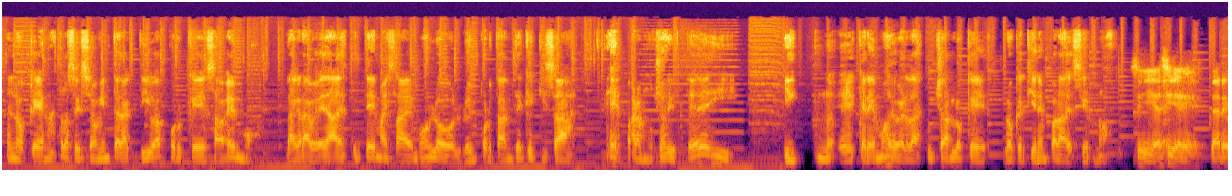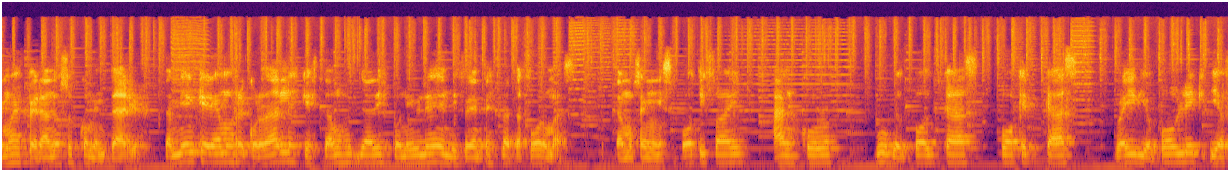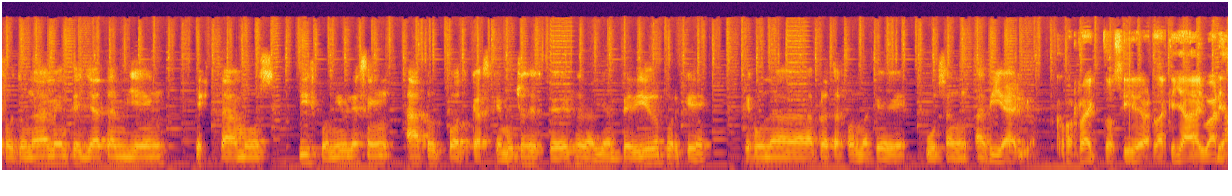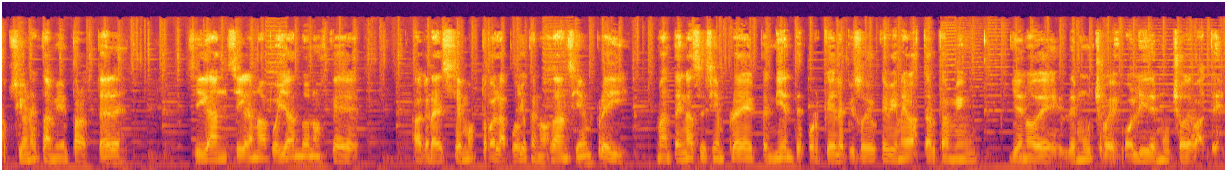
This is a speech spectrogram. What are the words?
en lo que es nuestra sección interactiva porque sabemos la gravedad de este tema y sabemos lo, lo importante que quizás es para muchos de ustedes y, y eh, queremos de verdad escuchar lo que, lo que tienen para decirnos. Sí, así es, estaremos esperando sus comentarios. También queremos recordarles que estamos ya disponibles en diferentes plataformas. Estamos en Spotify, Anchor, Google Podcast, Pocket Cast, Radio Public y afortunadamente ya también estamos disponibles en Apple Podcast, que muchos de ustedes lo habían pedido porque es una plataforma que usan a diario. Correcto, sí, de verdad que ya hay varias opciones también para ustedes. Sigan, sigan apoyándonos, que agradecemos todo el apoyo que nos dan siempre y manténganse siempre pendientes porque el episodio que viene va a estar también lleno de, mucho béisbol y de mucho debate.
